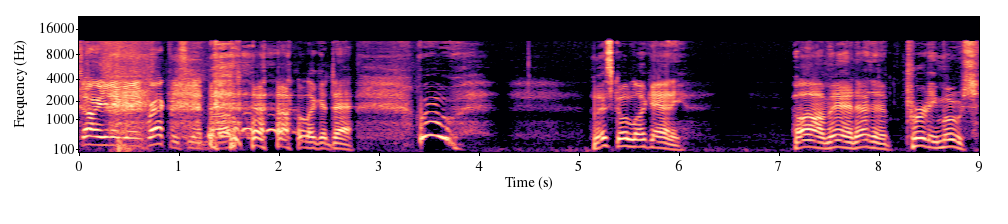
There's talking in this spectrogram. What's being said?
Sorry you didn't get any breakfast yet, Bob. look at that. Whew. Let's go look at him. Oh man, that's a pretty moose.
